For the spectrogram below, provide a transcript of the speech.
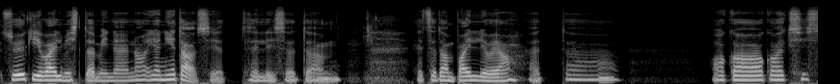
söögi valmistamine, no ja nii edasi, et sellised äh, et seda on palju jah, et äh, aga, aga eks siis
